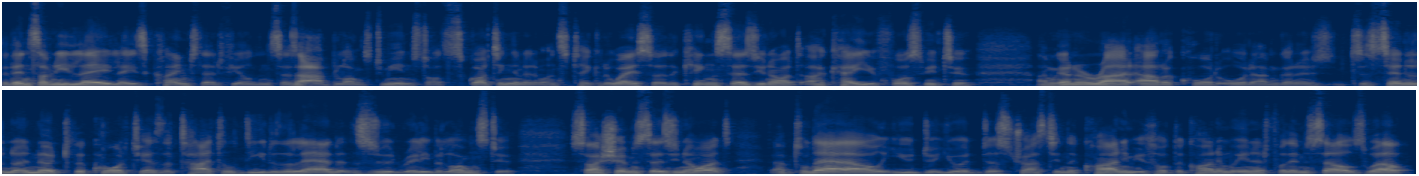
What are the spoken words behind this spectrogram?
but then somebody lay, lays claim to that field and says, "Ah, it belongs to me," and starts squatting in it and wants to take it away. So the king says, "You know what? Okay, you forced me to. I'm going to write out a court order. I'm going to, send a note to the court. He has the title deed of the land, and this is who it really belongs to." So Hashem says, "You know what? Up till now, you do, you are distrusting the kohanim. You thought the kohanim were in it for themselves. Well."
